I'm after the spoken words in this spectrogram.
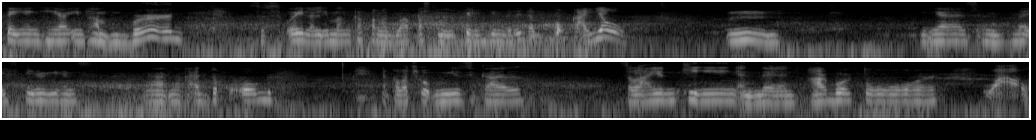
staying here in Hamburg. Sus, oy, lalimang ka, pangagwapas, mga building na rin, dagko kayo. Mm. Yes, and my experience na nakaadto ko og nakawatch ko musical sa Lion King and then Harbor Tour. Wow.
